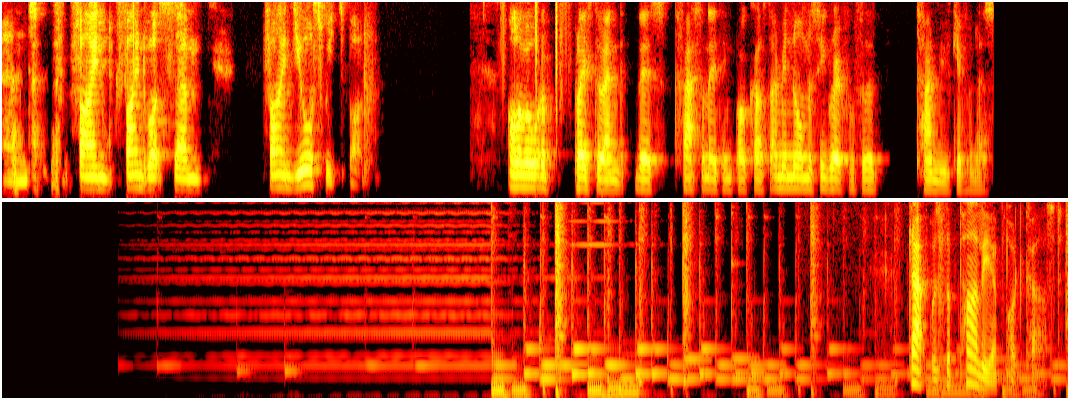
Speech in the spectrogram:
and find find what's um, find your sweet spot. Oliver, what a place to end this fascinating podcast. I'm enormously grateful for the time you've given us. That was the Parlia podcast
